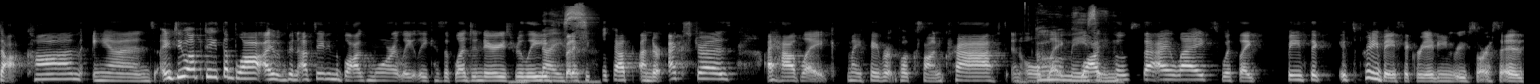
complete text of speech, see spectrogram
dot com and I do update the blog. I've been updating the blog more lately because of Legendary's release. Nice. But if you look up under extras, I have like my favorite books on craft and old oh, like amazing. blog posts that I liked with like basic it's pretty basic reading resources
